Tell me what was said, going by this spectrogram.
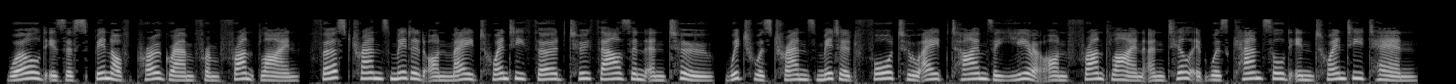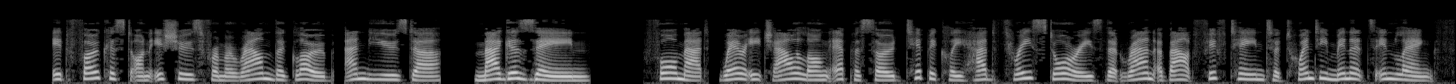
– World is a spin-off program from Frontline, first transmitted on May 23, 2002, which was transmitted four to eight times a year on Frontline until it was cancelled in 2010. It focused on issues from around the globe, and used a «magazine» format, where each hour-long episode typically had three stories that ran about 15 to 20 minutes in length.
